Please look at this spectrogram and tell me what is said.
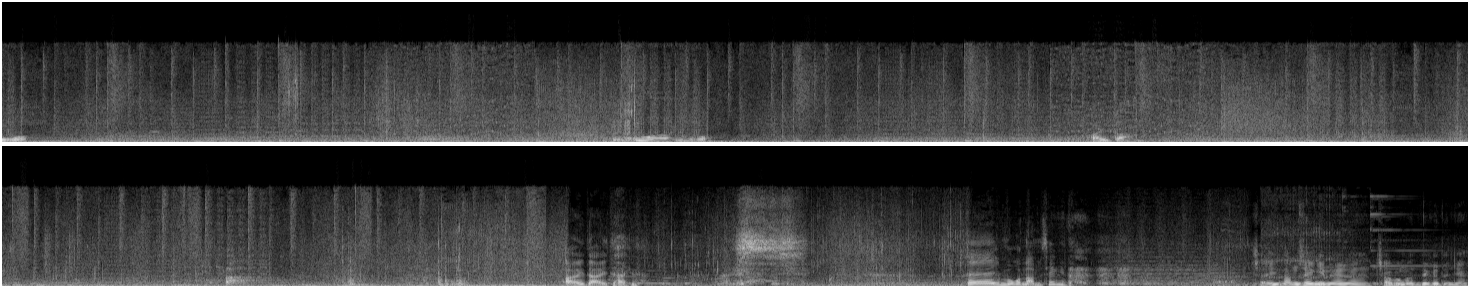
오 우와 이거 먹어. 아이가. 아니다 아니다 아니다. 에이 뭐가 남생이다 자 이 남생이는 잡으면 안 되거든요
